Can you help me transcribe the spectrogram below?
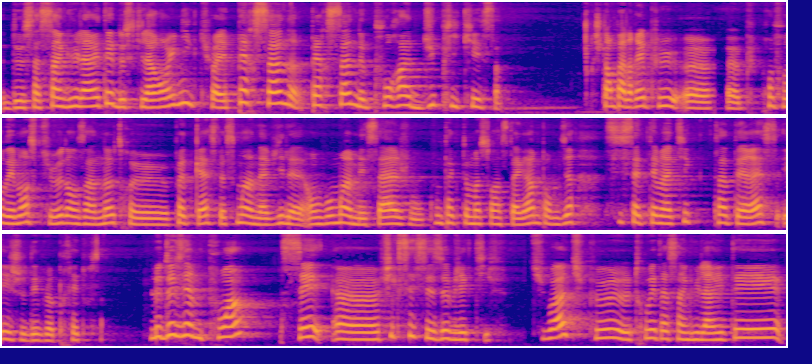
de sa singularité, de ce qui la rend unique, tu vois. Et personne, personne ne pourra dupliquer ça. Je t'en parlerai plus, euh, euh, plus profondément si tu veux dans un autre euh, podcast. Laisse-moi un avis, envoie-moi un message ou contacte-moi sur Instagram pour me dire si cette thématique t'intéresse et je développerai tout ça. Le deuxième point, c'est fixer ses objectifs. Tu vois, tu peux trouver ta singularité,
